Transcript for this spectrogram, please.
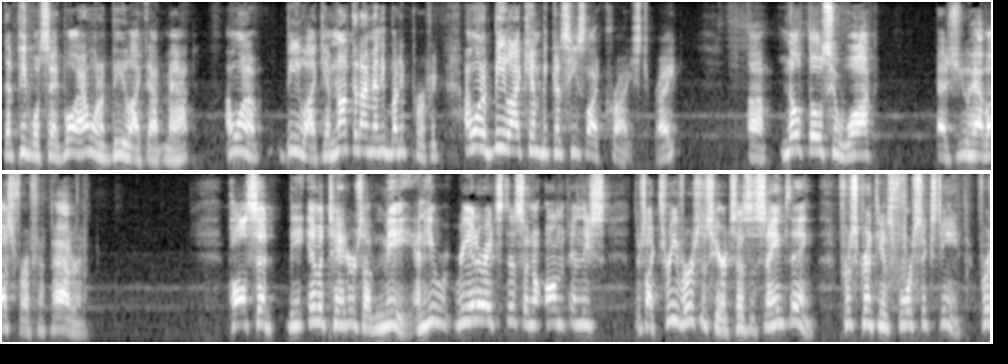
that people would say, Boy, I want to be like that, Matt. I want to be like him. Not that I'm anybody perfect. I want to be like him because he's like Christ, right? Um, note those who walk as you have us for a pattern. Paul said, "Be imitators of me," and he reiterates this in, on in these. There's like three verses here. It says the same thing. 1 Corinthians 4:16, 1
